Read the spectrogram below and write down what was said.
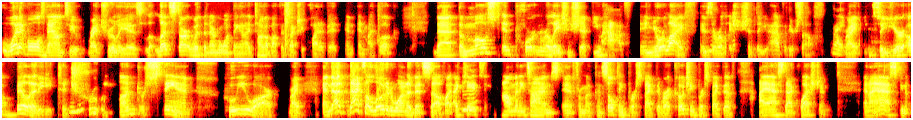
what it boils down to, right, truly is let's start with the number one thing, and I talk about this actually quite a bit in, in my book. That the most important relationship you have in your life is mm-hmm. the relationship that you have with yourself. Right. Right. so your ability to mm-hmm. truly understand who you are, right? And that that's a loaded one of itself. I, I can't mm-hmm. how many times, and from a consulting perspective or a coaching perspective, I ask that question. And I ask, you know,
